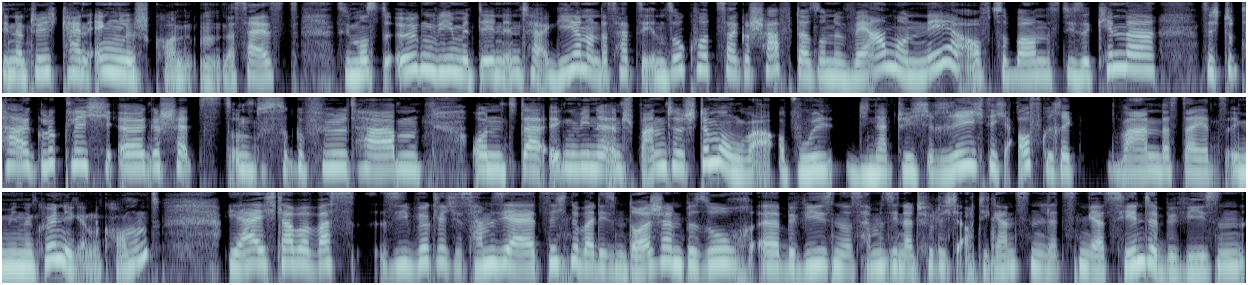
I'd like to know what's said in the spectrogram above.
die natürlich kein Englisch konnten. Das heißt, sie musste irgendwie mit denen interagieren und das hat sie in so kurzer geschafft, da so eine Wärme und Nähe aufzubauen, dass diese Kinder sich total glücklich äh, geschätzt und gefühlt haben und da irgendwie eine entspannte Stimmung war, obwohl die natürlich richtig aufgeregt waren, dass da jetzt irgendwie eine Königin kommt. Ja, ich glaube, was sie wirklich, das haben sie ja jetzt nicht nur bei diesem Deutschlandbesuch äh, bewiesen, das haben sie natürlich auch die ganzen letzten Jahrzehnte bewiesen.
